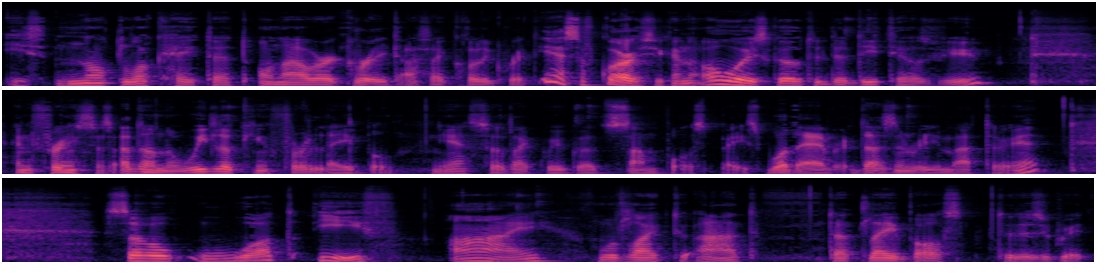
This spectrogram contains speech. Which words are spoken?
is not located on our grid, as I call it grid. Yes, of course, you can always go to the details view. And for instance, I don't know, we're looking for a label. Yeah, so like we've got sample space, whatever, it doesn't really matter. Yeah. So what if I would like to add that labels to this grid?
